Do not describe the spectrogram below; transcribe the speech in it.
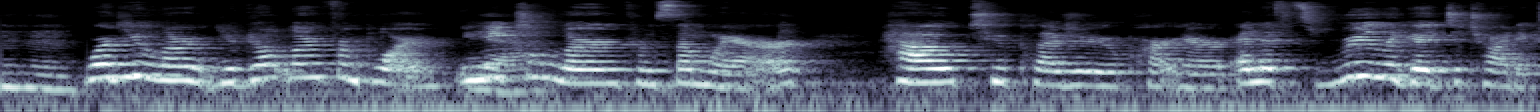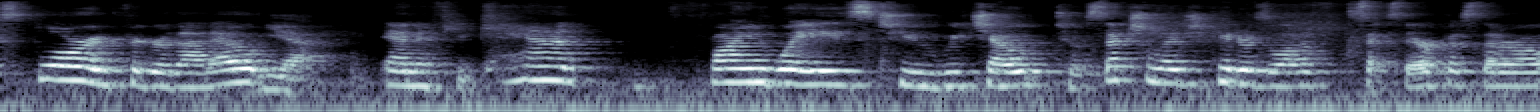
Mm-hmm. Where do you learn? You don't learn from porn. You need to learn from somewhere how to pleasure your partner. And it's really good to try to explore and figure that out. Yeah. And if you can't find ways to reach out to a sexual educator, there's a lot of sex therapists that are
